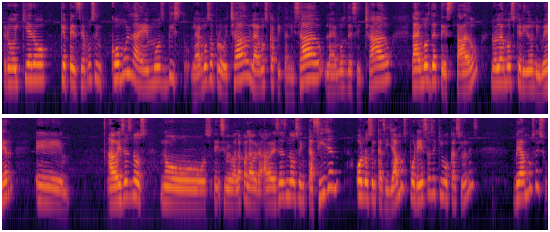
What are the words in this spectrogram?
pero hoy quiero que pensemos en cómo la hemos visto, la hemos aprovechado, la hemos capitalizado, la hemos desechado, la hemos detestado, no la hemos querido ni ver. Eh, a veces nos, nos eh, se me va la palabra, a veces nos encasillan o nos encasillamos por esas equivocaciones. Veamos eso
